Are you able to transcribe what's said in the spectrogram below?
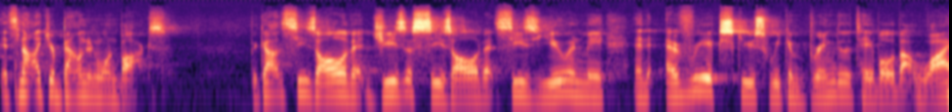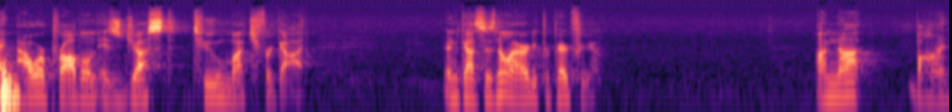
it's not like you're bound in one box. But God sees all of it. Jesus sees all of it, sees you and me, and every excuse we can bring to the table about why our problem is just too much for God. And God says, No, I already prepared for you. I'm not behind.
